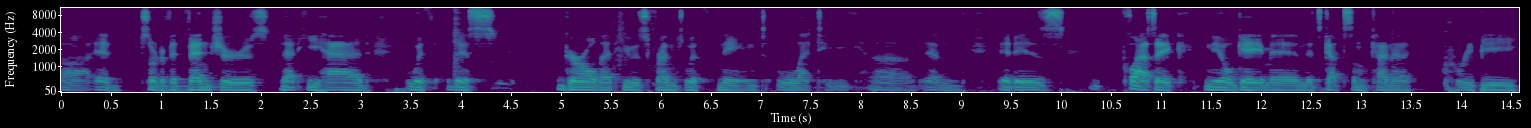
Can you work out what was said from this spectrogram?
uh, and sort of adventures that he had with this girl that he was friends with named Lettie, uh, and it is classic Neil Gaiman. It's got some kind of creepy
